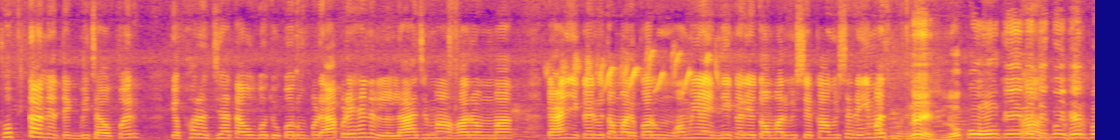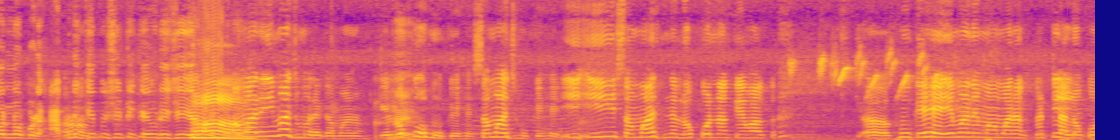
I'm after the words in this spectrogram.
થોપતા ને તે એકબીજા ઉપર કે ફરજિયાત આવું બધું કરવું પડે. આપણે હે ને લાજમાં હરમમાં અહીં કર્યું તમારે કરવું અમે અહીં નહીં કરીએ તો અમારા વિશે કામ વિચારે એમાં જ મરે. નહીં લોકો હું કે નથી કોઈ ફેરફાર ન પડે. આપણી કેપેસિટી કેવડી છે અમારે એમાં જ મરે કે માણસ કે લોકો હું કહે સમાજ હું કહે. ઈ ઈ સમાજ ને લોકોના કેવા શું કહે એમાં એમાં અમારા કેટલા લોકો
